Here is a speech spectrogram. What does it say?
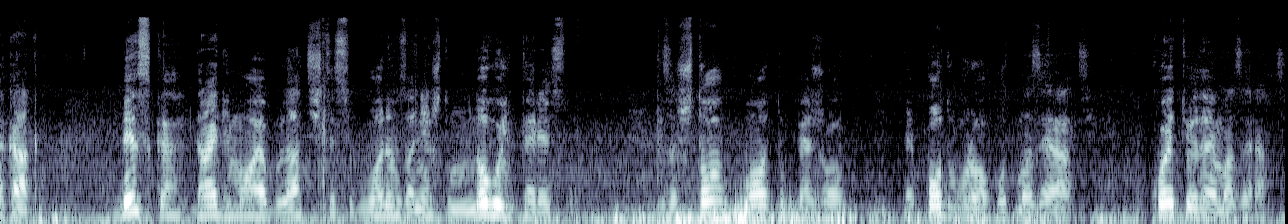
Така, днеска, драги мои абонати, ще си говорим за нещо много интересно. Защо моето Пежо е по-добро от Мазераци? Който и да е Мазераци.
